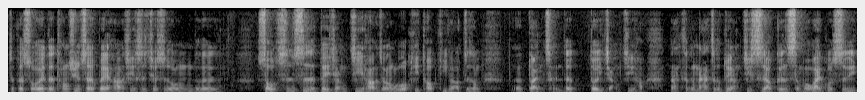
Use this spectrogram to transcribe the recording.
这个所谓的通讯设备哈，其实就是我们这个手持式的对讲机哈，这种 walkie-talkie 哈，这种呃短程的对讲机哈。那这个拿这个对讲机是要跟什么外国势力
